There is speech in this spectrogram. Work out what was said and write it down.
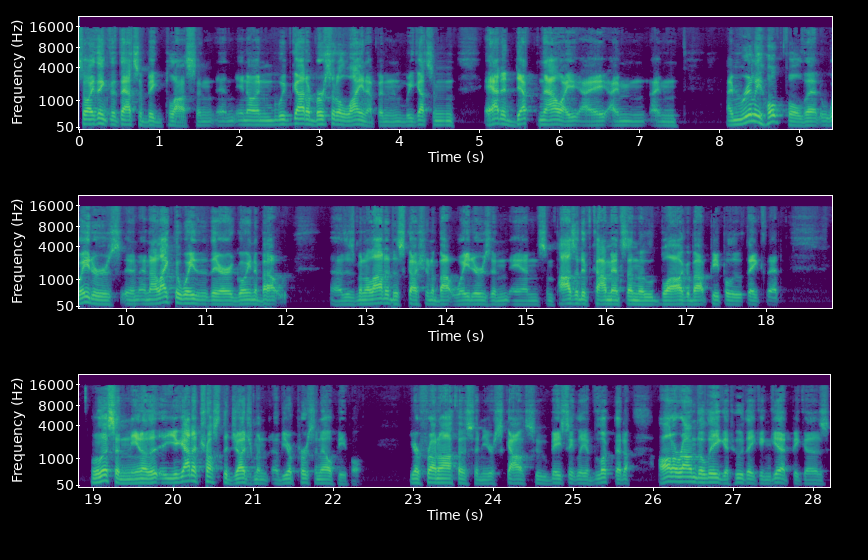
So I think that that's a big. And and you know, and we've got a versatile lineup, and we got some added depth now. I, I I'm I'm I'm really hopeful that Waiters and, and I like the way that they're going about. Uh, there's been a lot of discussion about Waiters and and some positive comments on the blog about people who think that well, listen, you know, you got to trust the judgment of your personnel people, your front office, and your scouts who basically have looked at all around the league at who they can get because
